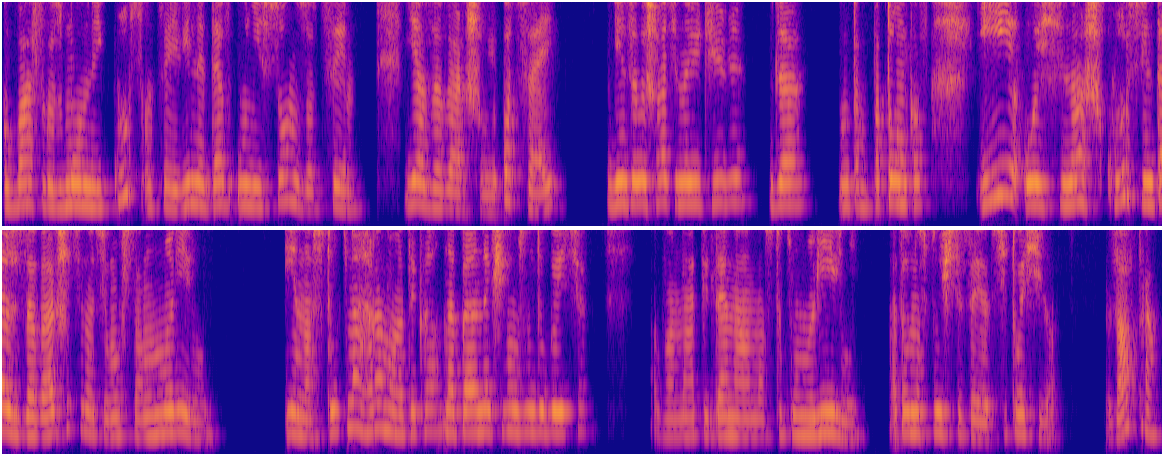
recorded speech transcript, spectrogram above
у вас розмовний курс, оцей, він іде в унісон з оцим. Я завершую оцей, він залишається на Ютубі для ну, там, потомків. І ось наш курс, він теж завершиться на цьому ж самому рівні. І наступна граматика, напевно, якщо вам знадобиться, вона піде на наступному рівні. А то в нас вийде цей ситуацію. Завтра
